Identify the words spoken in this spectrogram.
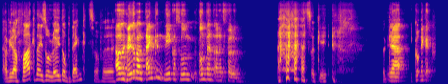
Heb je dat vaak dat je zo luid op denkt? Of, eh, Als ik weet op aan het denken, nee, ik was gewoon content aan het vullen. dat is oké. Oké. Ja. Ik Ik,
